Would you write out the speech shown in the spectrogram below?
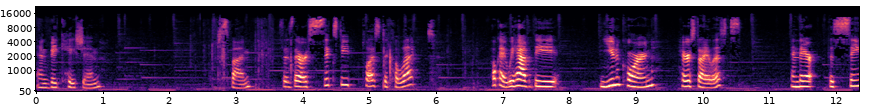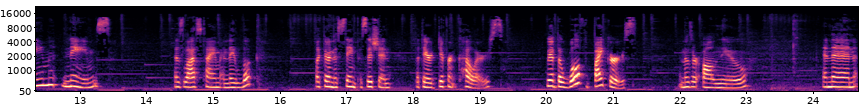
and vacation, which is fun. It says there are 60 plus to collect. Okay, we have the unicorn hairstylists, and they're the same names as last time, and they look like they're in the same position, but they're different colors. We have the wolf bikers, and those are all new. And then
